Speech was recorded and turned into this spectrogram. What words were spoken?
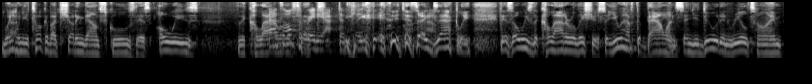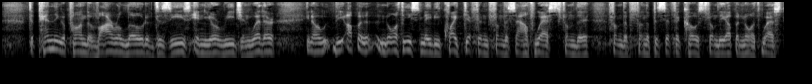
When, when you talk about shutting down schools, there's always the collateral. That's also effects. radioactive. it is exactly. There's always the collateral issue. So you have to balance, and you do it in real time, depending upon the viral load of disease in your region. Whether, you know, the upper northeast may be quite different from the southwest, from the from the from the Pacific coast, from the upper northwest.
